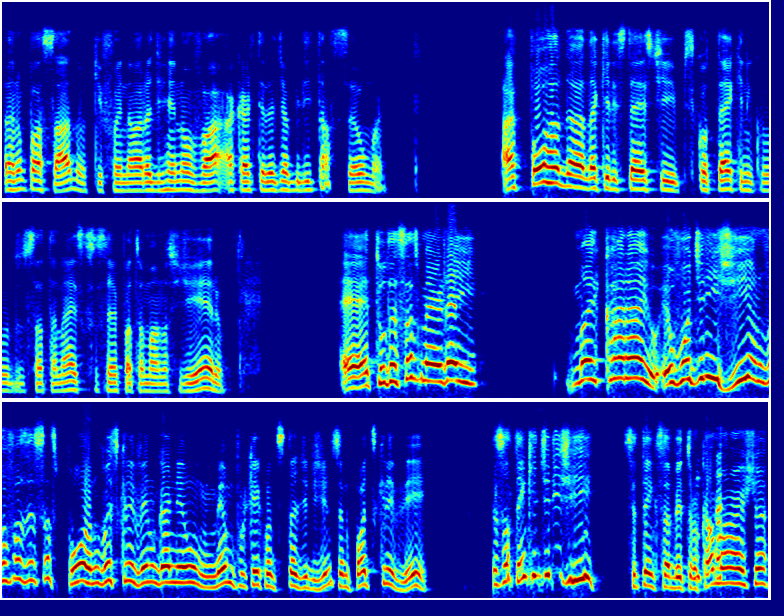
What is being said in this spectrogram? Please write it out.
ano passado, que foi na hora de renovar a carteira de habilitação, mano. A porra da, daqueles testes psicotécnicos do satanás que só serve pra tomar nosso dinheiro, é, é tudo essas merda aí. mas caralho, eu vou dirigir, eu não vou fazer essas porra, não vou escrever em lugar nenhum, mesmo porque quando você tá dirigindo, você não pode escrever. Você só tem que dirigir. Você tem que saber trocar marcha,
